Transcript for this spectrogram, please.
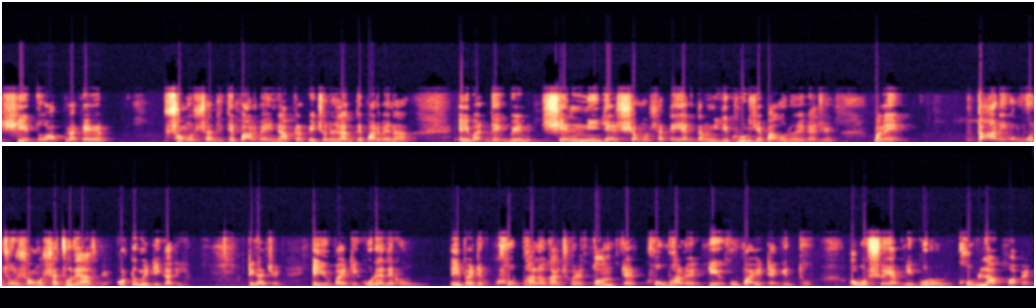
সে তো আপনাকে সমস্যা দিতে পারবেই না, আপনার পেছনে লাগতে পারবে না। এবার দেখবেন, সে নিজের সমস্যাতেই একদম নিজে ঘুরছে, পাগল হয়ে গেছে। মানে তারই প্রচুর সমস্যা চলে আসবে অটোমেটিক্যালি ঠিক আছে? এই উপায়টি করে দেখুন। এই উপায়টি খুব ভালো কাজ করে। তন্ত্রের খুব ভালো একটি উপায় এটা কিন্তু। অবশ্যই আপনি করুন, খুব লাভ পাবেন।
